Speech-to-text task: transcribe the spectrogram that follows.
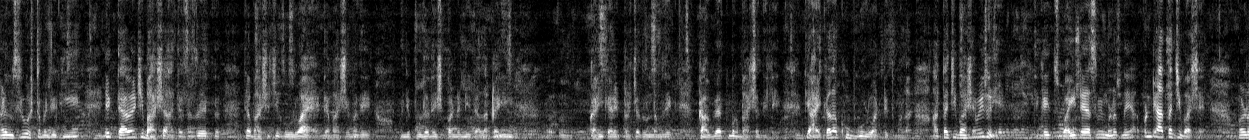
आणि दुसरी गोष्ट म्हणजे की एक त्यावेळची भाषा त्याचा जो एक त्या भाषेची गोडवा आहे त्या भाषेमध्ये म्हणजे पु ल देशपांडेंनी त्याला काही काही कॅरेक्टरच्या तोंडामध्ये एक काव्यात्मक भाषा दिली. ती ऐकायला खूप गोड वाटते तुम्हाला. आताची भाषा वेगळी आहे. ती काहीच वाईट आहे असं मी म्हणत नाही पण ती आताची भाषा आहे. पण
